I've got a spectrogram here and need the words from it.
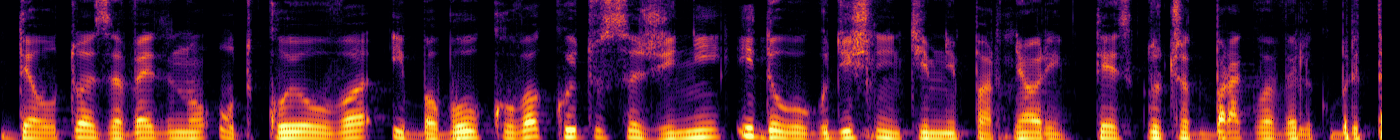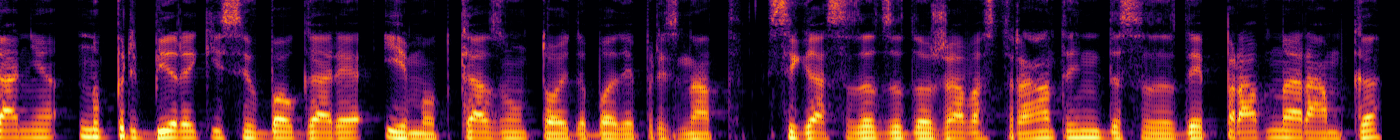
Делото е заведено от Коилова и Бабулкова, които са жени и дългогодишни интимни партньори. Те изключат брак в Великобритания, но прибирайки се в България им е отказано той да бъде признат. Сега съдът задължава страната ни да създаде правна рамка,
